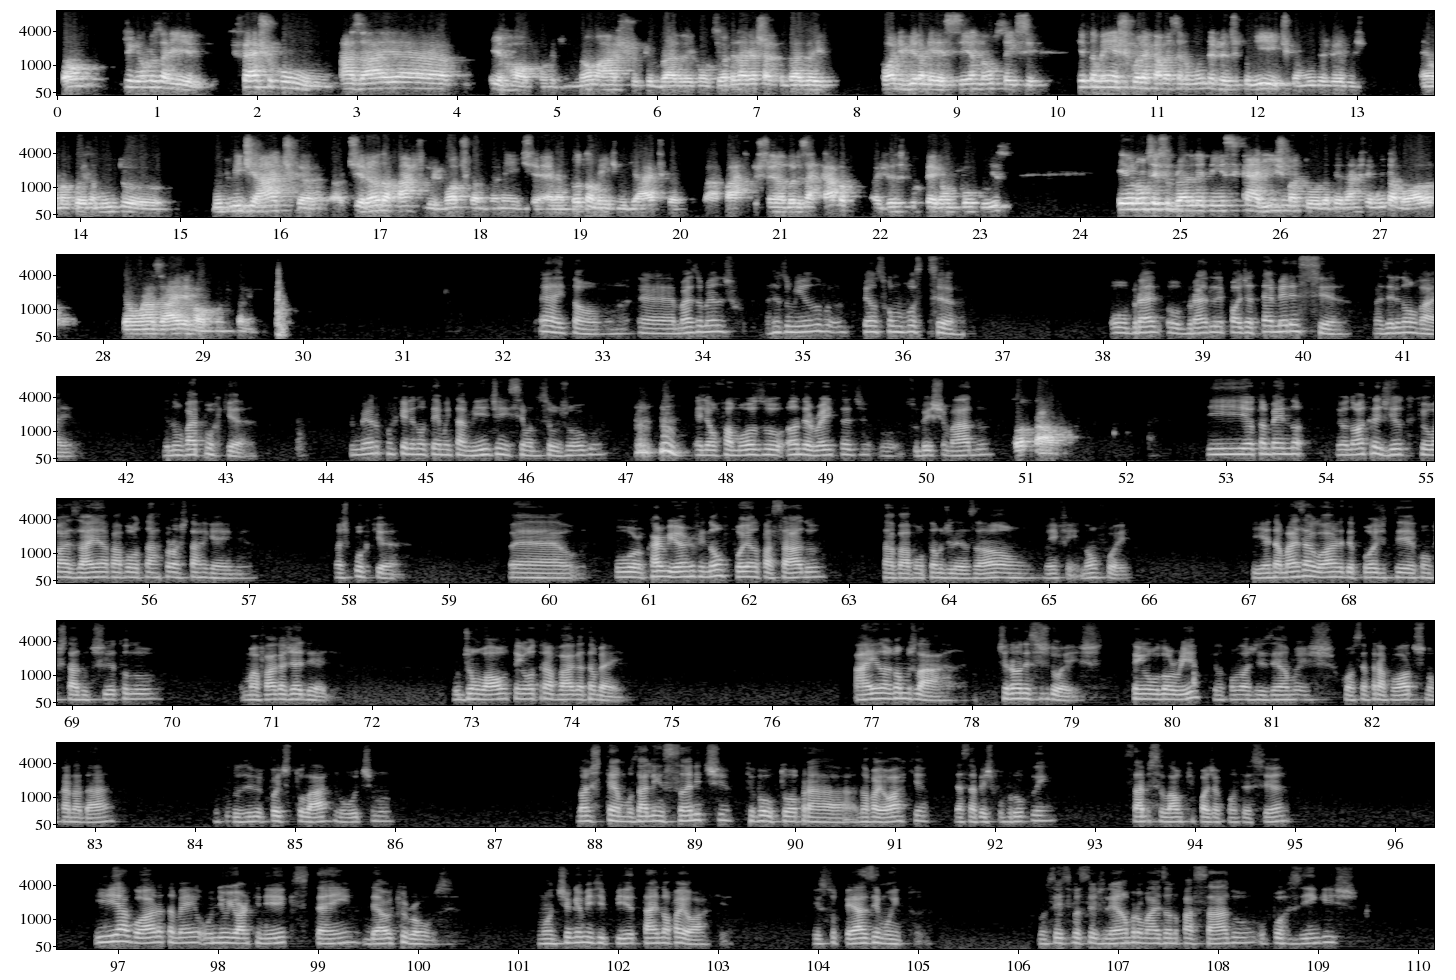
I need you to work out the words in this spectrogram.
Então, digamos aí, fecho com Azaia e Hofford. Não acho que o Bradley consiga, apesar de achar que o Bradley pode vir a merecer, não sei se. Que também a escolha acaba sendo muitas vezes política, muitas vezes é uma coisa muito muito midiática, tirando a parte dos votos, que obviamente era totalmente midiática, a parte dos treinadores acaba, às vezes, por pegar um pouco isso. Eu não sei se o Bradley tem esse carisma todo, apesar de ter muita bola. Então, Azaia e Hawkins também. É, então, é, mais ou menos, resumindo, penso como você. O, Brad, o Bradley pode até merecer, mas ele não vai. E não vai por quê? Primeiro porque ele não tem muita mídia em cima do seu jogo. Ele é o famoso underrated, o subestimado. Total. E eu também eu não acredito que o Azaia vá voltar para o All-Star Game. Mas por quê? É, o Kyrie Irving não foi ano passado, estava voltando de lesão, enfim, não foi. E ainda mais agora, depois de ter conquistado o título, uma vaga já é dele. O John Wall tem outra vaga também. Aí nós vamos lá. Tirando esses dois. Tem o Laurie, que como nós dizemos, concentra votos no Canadá. Inclusive foi titular no último. Nós temos a Linsanity, que voltou para Nova York, dessa vez para o Brooklyn. Sabe-se lá o que pode acontecer. E agora também o New York Knicks tem Derrick Rose. Um antigo MVP está em Nova York. Isso pesa muito. Não sei se vocês lembram, mas ano passado o Porzingis,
